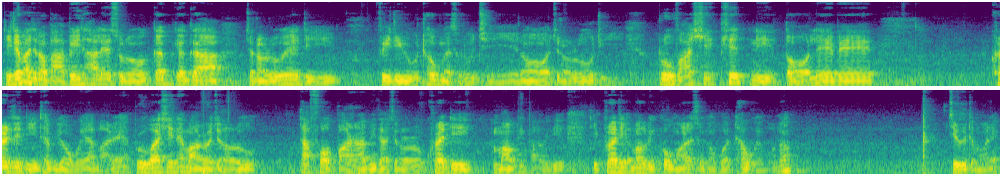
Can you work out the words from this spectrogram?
ဒီထဲမှာကျွန်တော်ဗာပေးထားလဲဆိုတော့ CapCut ကကျွန်တော်တို့ရဲ့ဒီဗီဒီယိုထုတ်မယ်ဆိုလို့ချင်းတော့ကျွန်တော်တို့ဒီ pro version ဖြစ်နေတော်လဲပဲ credit တွေထပ်ပြီးတော့ဝယ်ရပါတယ် pro version ထဲမှာတော့ကျွန်တော်တို့ default ပါထားပြီးသားကျွန်တော်တို့ credit amount တွေပါပြီးဒီ credit amount တွေကုန်သွားတယ်ဆိုတော့ကိုယ်ထပ်ဝယ်ပေါ့နော်ကျေးဇူးတင်ပါတယ်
